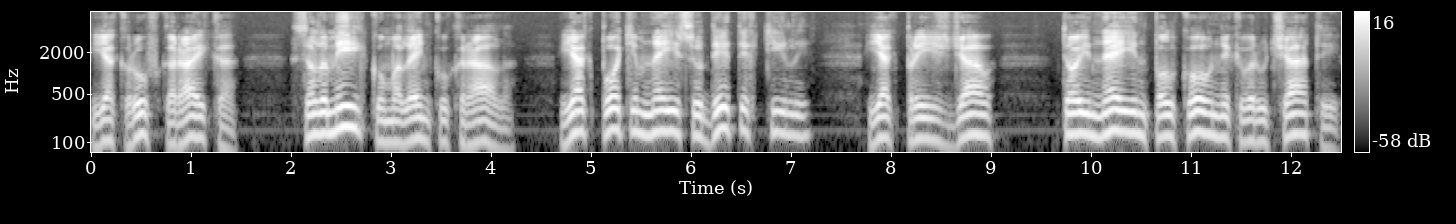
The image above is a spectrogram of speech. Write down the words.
як руфка райка Соломійку маленьку крала, як потім неї судити хотіли, як приїжджав той неїн полковник виручати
